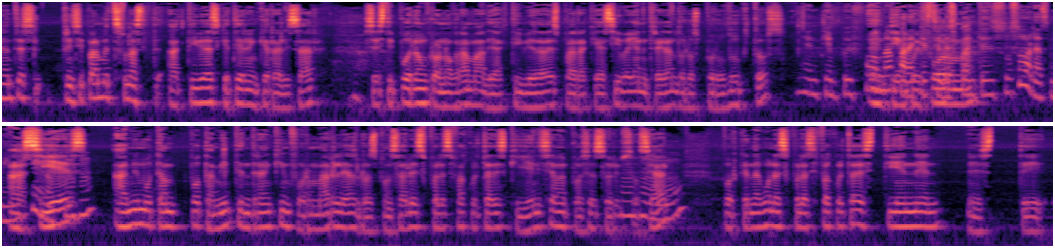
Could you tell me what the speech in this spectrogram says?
antes, principalmente son las actividades que tienen que realizar. Se estipula un cronograma de actividades para que así vayan entregando los productos. En tiempo y forma, para que se les cuenten sus horas, me Así es. Al mismo tiempo también tendrán que informarle a los responsables cuáles facultades que ya iniciaron el proceso de servicio social, porque en algunas escuelas y facultades tienen este,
